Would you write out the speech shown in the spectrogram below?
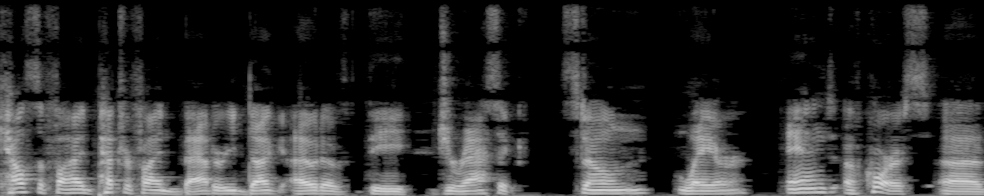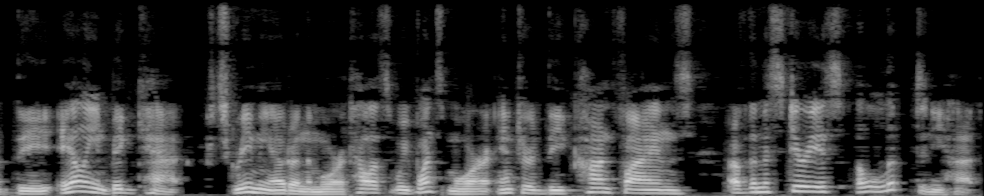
calcified, petrified battery dug out of the Jurassic stone layer, and, of course, uh, the alien big cat screaming out on the moor tell us we've once more entered the confines of the mysterious Eliptony hut.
